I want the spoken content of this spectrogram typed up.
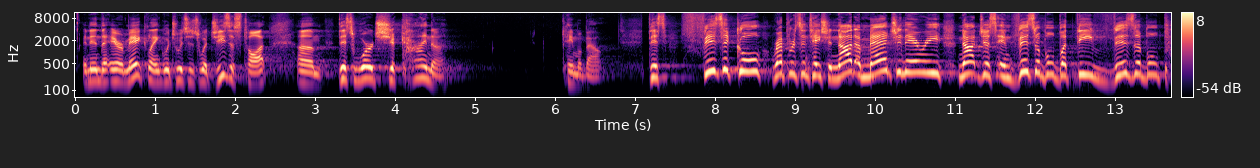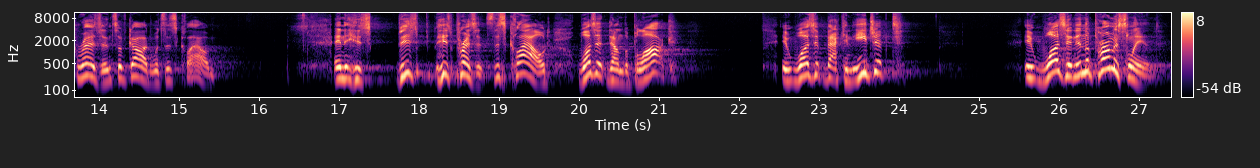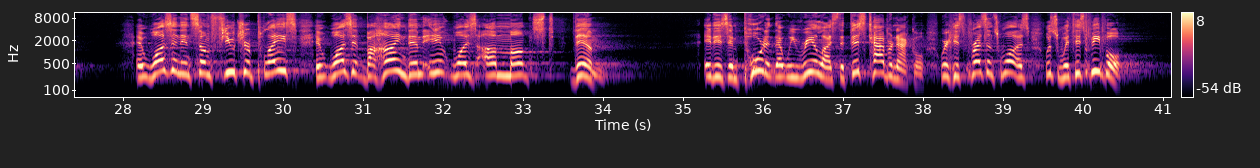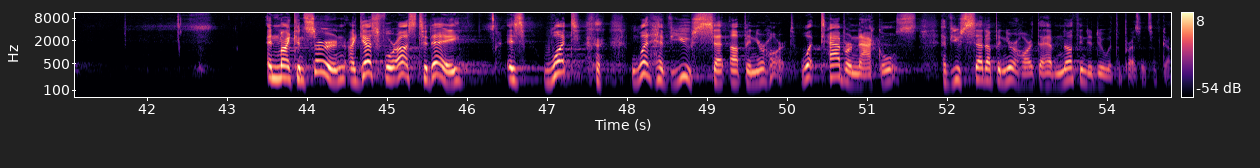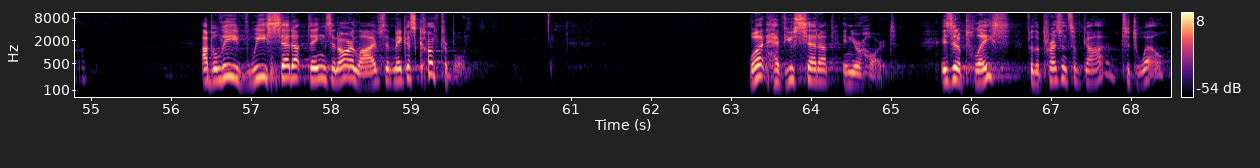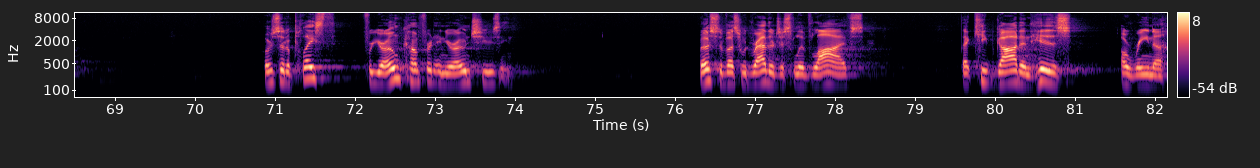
And in the Aramaic language, which is what Jesus taught, um, this word Shekinah came about. This physical representation, not imaginary, not just invisible, but the visible presence of God was this cloud. And his, this, his presence, this cloud, wasn't down the block, it wasn't back in Egypt, it wasn't in the promised land. It wasn't in some future place. It wasn't behind them. It was amongst them. It is important that we realize that this tabernacle, where his presence was, was with his people. And my concern, I guess, for us today is what, what have you set up in your heart? What tabernacles have you set up in your heart that have nothing to do with the presence of God? I believe we set up things in our lives that make us comfortable. What have you set up in your heart? Is it a place for the presence of God to dwell? Or is it a place for your own comfort and your own choosing? Most of us would rather just live lives that keep God in His arena,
